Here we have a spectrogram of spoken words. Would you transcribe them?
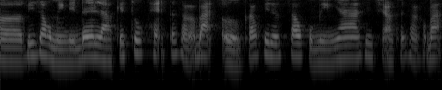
Uh, video của mình đến đây là kết thúc. Hẹn tất cả các bạn ở các video sau của mình nha. Xin chào tất cả các bạn.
